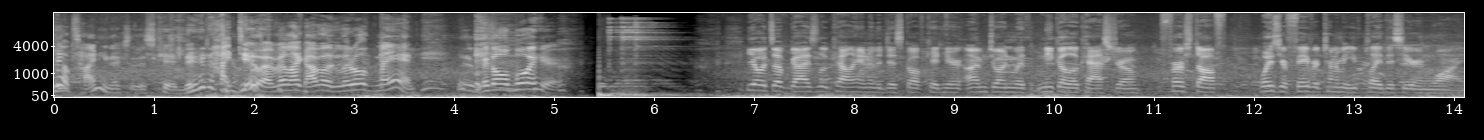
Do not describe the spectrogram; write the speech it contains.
feel tiny next to this kid, dude. I do. I feel like I'm a little man. big old boy here. Yo, what's up, guys? Luke Callaghan, the Disc Golf Kid here. I'm joined with Nikko Locastro. First off, what is your favorite tournament you've played this year and why?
